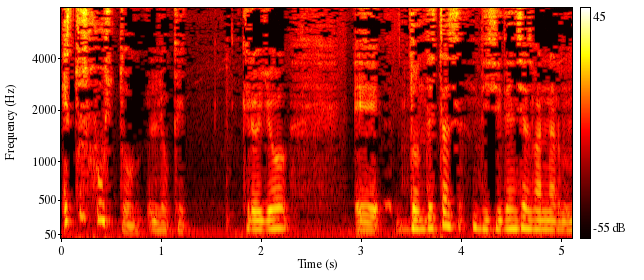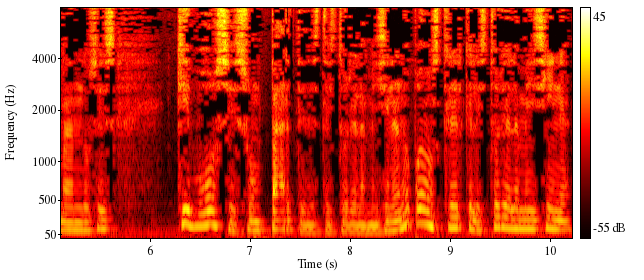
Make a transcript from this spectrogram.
esto es justo lo que creo yo, eh, donde estas disidencias van armándose es qué voces son parte de esta historia de la medicina. No podemos creer que la historia de la medicina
